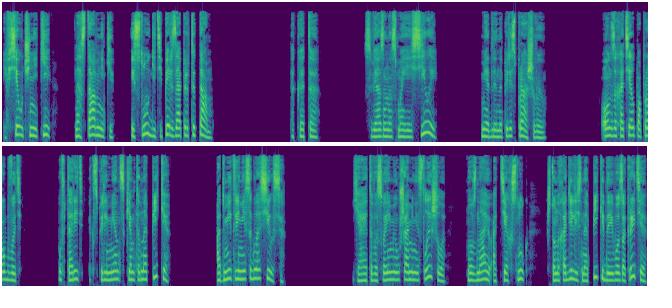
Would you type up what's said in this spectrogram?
И все ученики, наставники и слуги теперь заперты там. Так это связано с моей силой? Медленно переспрашиваю. Он захотел попробовать повторить эксперимент с кем-то на пике? А Дмитрий не согласился. Я этого своими ушами не слышала, но знаю от тех слуг, что находились на пике до его закрытия,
